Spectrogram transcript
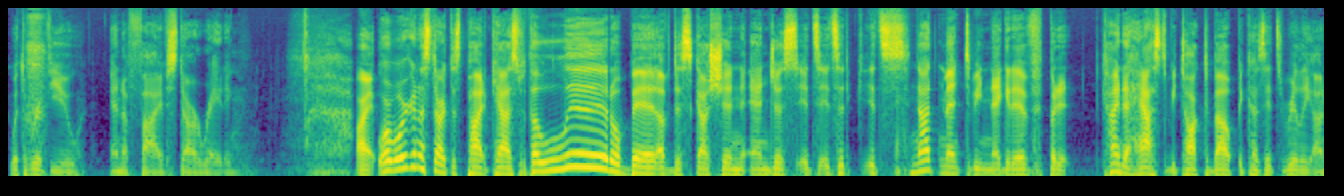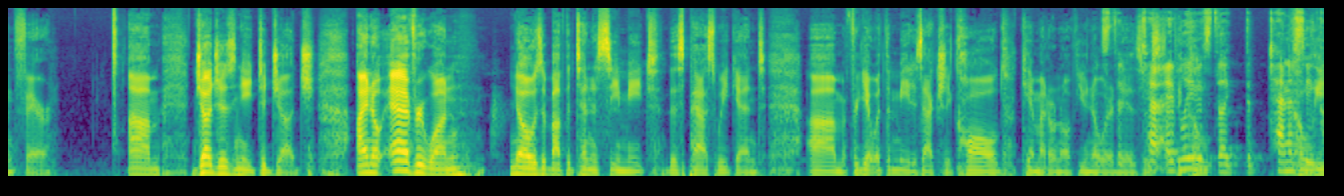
with a review and a five star rating. All right, well, we're going to start this podcast with a little bit of discussion, and just it's it's it's not meant to be negative, but it kind of has to be talked about because it's really unfair. Um, judges need to judge. I know everyone knows about the Tennessee meet this past weekend. Um, I forget what the meet is actually called. Kim, I don't know if you know It's what it is. te- I believe it's like the Tennessee Collegiate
